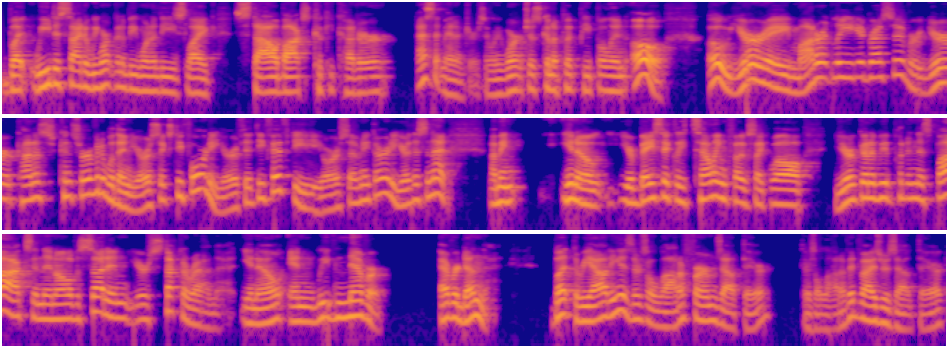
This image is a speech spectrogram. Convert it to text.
but we decided we weren't going to be one of these like style box cookie cutter asset managers. And we weren't just going to put people in, oh, oh, you're a moderately aggressive or you're kind of conservative. Well, then you're a 60 40, you're a 50 50, or a 70 30, you're this and that. I mean, you know, you're basically telling folks like, well, you're going to be put in this box. And then all of a sudden you're stuck around that, you know, and we've never, ever done that. But the reality is there's a lot of firms out there there's a lot of advisors out there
